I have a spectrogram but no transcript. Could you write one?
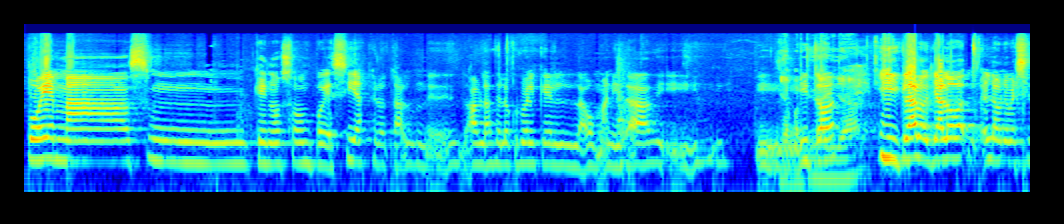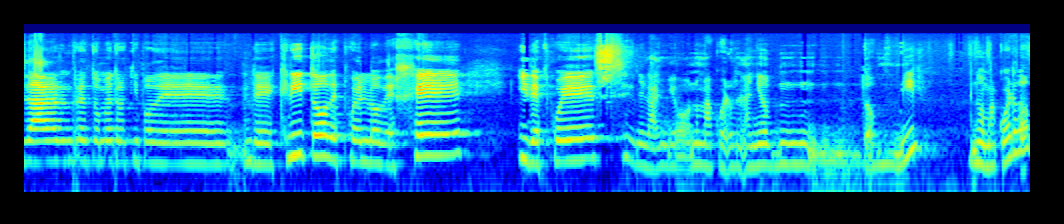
poemas mm, que no son poesías, pero tal, donde hablas de lo cruel que es la humanidad y, y, todo. Y claro, ya en la universidad retomé otro tipo de, de escrito, después lo dejé y después en el año, no me acuerdo, en el año 2000, mm, no me acuerdo,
